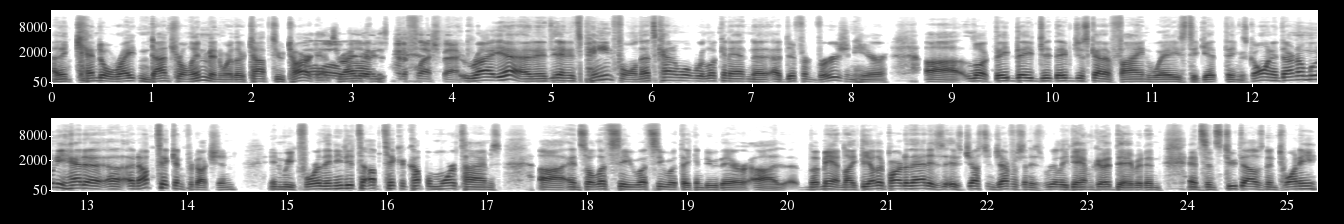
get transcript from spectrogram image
I think Kendall Wright and Dontrelle Inman were their top two targets, oh, right? I just had a flashback. Right, yeah, and it, and it's painful, and that's kind of what we're looking at in a, a different version here. Uh, look, they they they've just got to find ways to get things going. And Darnell Mooney had a, a, an uptick in production in Week Four. They needed to uptick a couple more times, uh, and so let's see let's see what they can do there. Uh, but man, like the other part of that is is Justin Jefferson is really damn good, David, and and since 2020,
